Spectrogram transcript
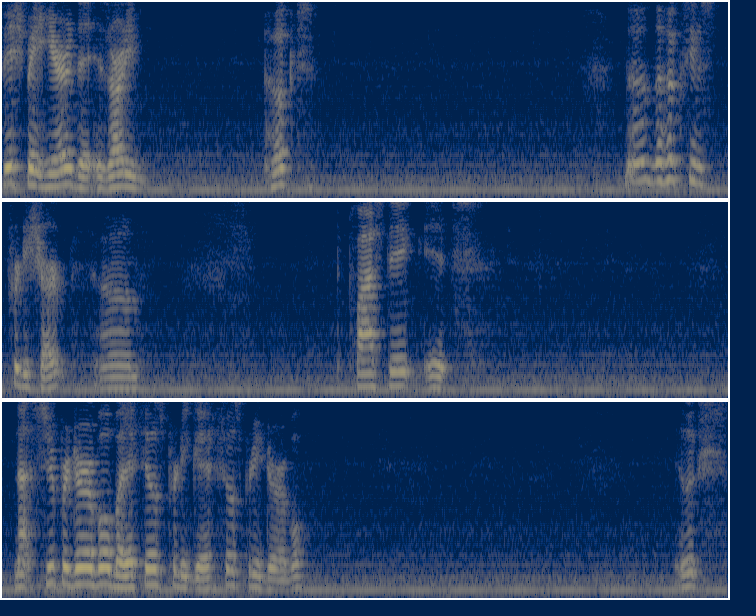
fish bait here that is already hooked. No, the hook seems pretty sharp. Um, plastic, it's not super durable, but it feels pretty good. It feels pretty durable. It looks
